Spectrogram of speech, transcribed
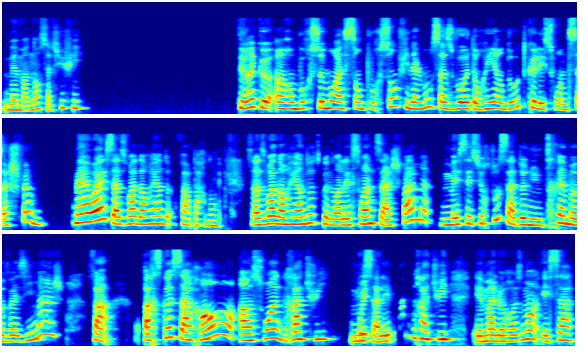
mais maintenant ça suffit. C'est vrai qu'un remboursement à 100%, finalement, ça se voit dans rien d'autre que les soins de sage-femme. Mais ouais, ça se voit dans rien d'autre. Enfin, pardon. Ça se voit dans rien d'autre que dans les soins de sage-femme, mais c'est surtout, ça donne une très mauvaise image. Enfin, parce que ça rend un soin gratuit mais ça n'est pas gratuit. Et malheureusement, et ça,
